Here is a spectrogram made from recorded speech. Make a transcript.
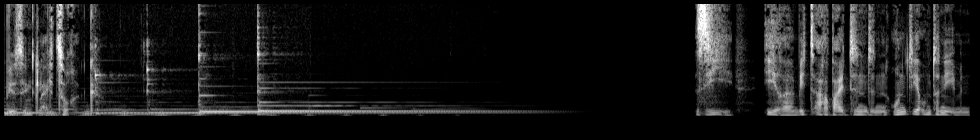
Wir sind gleich zurück. Sie Ihre Mitarbeitenden und Ihr Unternehmen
